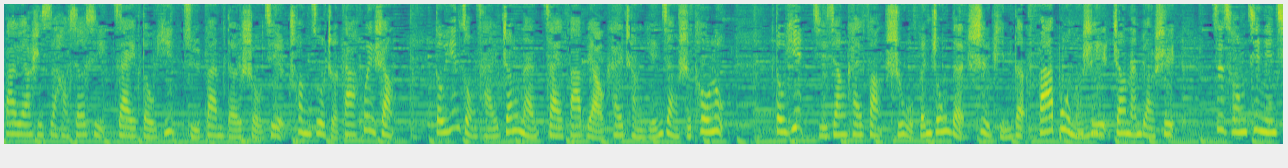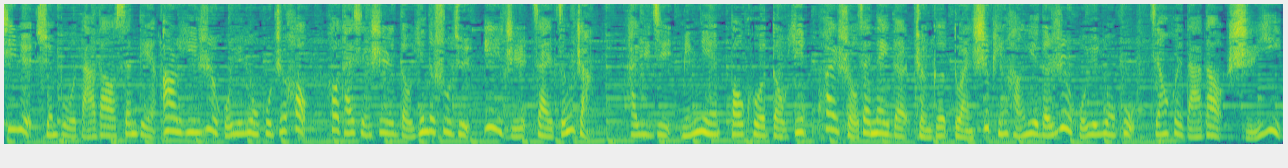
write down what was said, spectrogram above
八月二十四号消息，在抖音举办的首届创作者大会上，抖音总裁张楠在发表开场演讲时透露，抖音即将开放十五分钟的视频的发布能力。张楠表示，自从今年七月宣布达到三点二亿日活跃用户之后，后台显示抖音的数据一直在增长。他预计明年，包括抖音、快手在内的整个短视频行业的日活跃用户将会达到十亿。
